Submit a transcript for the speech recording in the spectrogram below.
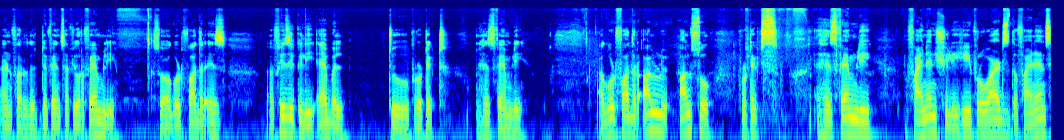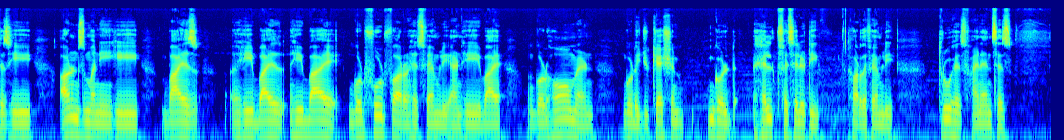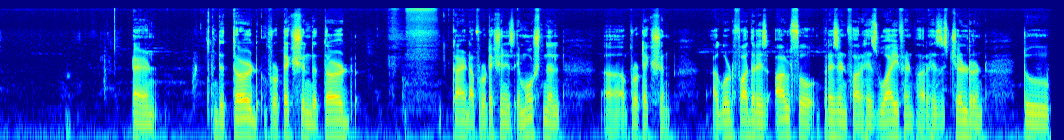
and for the defense of your family. So a good father is physically able to protect his family. A good father also protects his family financially. He provides the finances. He earns money. He buys he buys he buy good food for his family and he buy good home and good education good health facility for the family through his finances. And the third protection the third kind of protection is emotional uh, protection. A good father is also present for his wife and for his children to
